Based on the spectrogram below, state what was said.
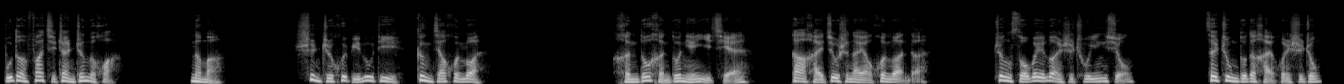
不断发起战争的话，那么甚至会比陆地更加混乱。很多很多年以前，大海就是那样混乱的。正所谓乱世出英雄，在众多的海魂师中，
